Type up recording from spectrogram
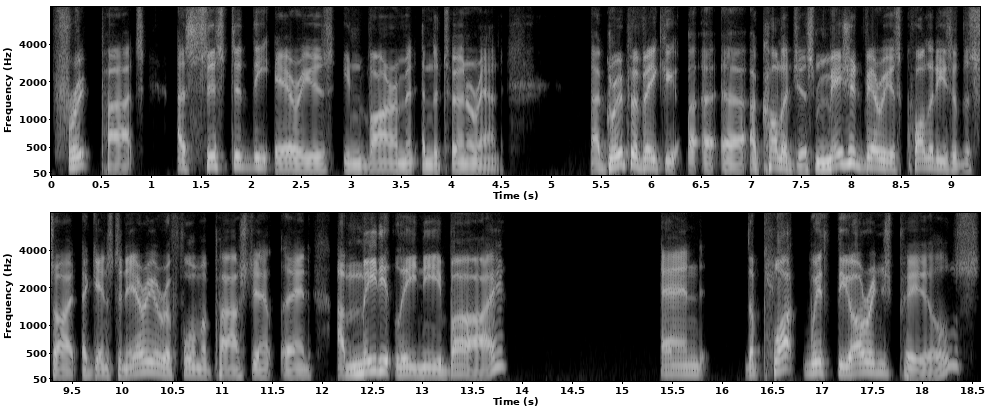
fruit parts assisted the area's environment and the turnaround. A group of uh, uh, uh, ecologists measured various qualities of the site against an area of former pasture land immediately nearby. And the plot with the orange peels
